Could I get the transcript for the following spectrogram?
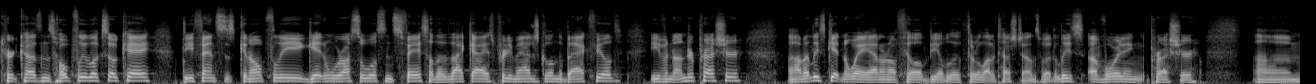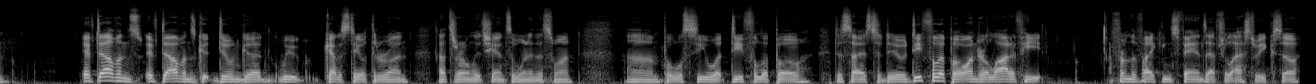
Kirk Cousins hopefully looks okay. Defenses can hopefully get in Russell Wilson's face, although that guy is pretty magical in the backfield, even under pressure. Um, at least getting away. I don't know if he'll be able to throw a lot of touchdowns, but at least avoiding pressure. Um, if Dalvin's if Dalvin's good, doing good, we got to stay with the run. That's our only chance of winning this one. Um, but we'll see what DiFilippo decides to do. DiFilippo under a lot of heat from the Vikings fans after last week. So,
